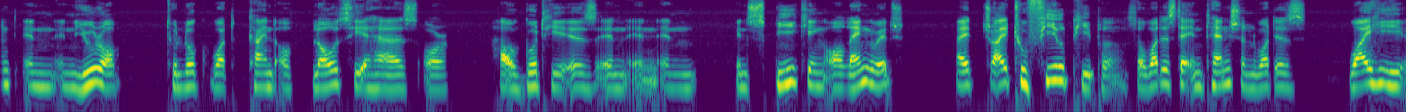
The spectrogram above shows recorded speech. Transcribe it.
learned in in Europe to look what kind of clothes he has or how good he is in in in in speaking or language. I try to feel people. So what is their intention? What is why he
